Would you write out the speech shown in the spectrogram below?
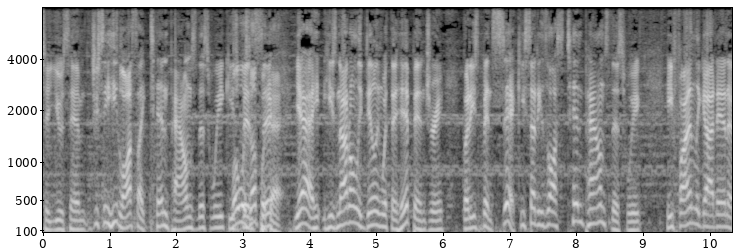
to use him. Did you see he lost like 10 pounds this week? He's What was been up with that? Yeah, he- he's not only dealing with a hip injury, but he's been sick. He said he's lost 10 pounds this week. He finally got in a,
